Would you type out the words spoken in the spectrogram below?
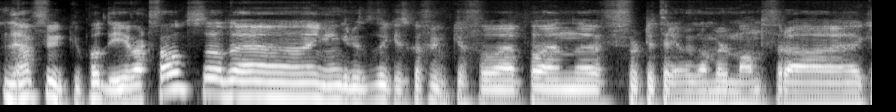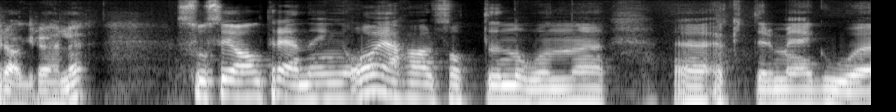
Det har funket på de, i hvert fall. Så det er ingen grunn til at det ikke skal funke på en 43 år gammel mann fra Kragerø heller. Sosial trening òg. Jeg har fått noen eh, økter med gode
